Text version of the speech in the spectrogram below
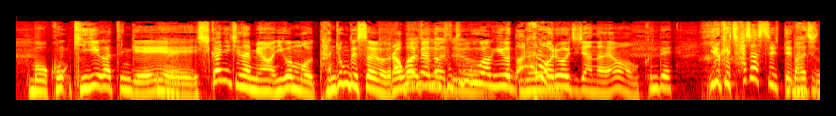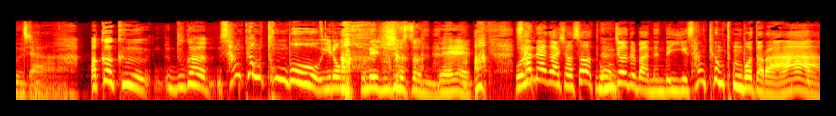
뭐 공- 기계 같은 게 시간이 지나면 이건 뭐 단종됐어요라고 네. 맞아요. 부품 구하기가 너무 네. 어려워지잖아요. 근데 이렇게 찾았을 때는 맞아, 진짜 맞아. 아까 그 누가 상평 통보 이런 거 보내주셨었는데 원래- 산에 가셔서 동전을 봤는데 이게 상평 통보더라.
